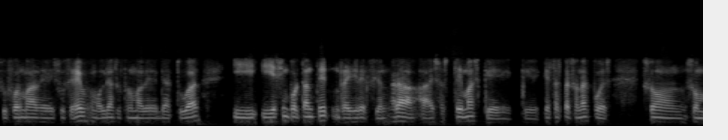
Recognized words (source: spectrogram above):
su forma de, su cerebro, moldean su forma de, actuar y, y, es importante redireccionar a, a esos temas que, que, que, estas personas, pues, son, son,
